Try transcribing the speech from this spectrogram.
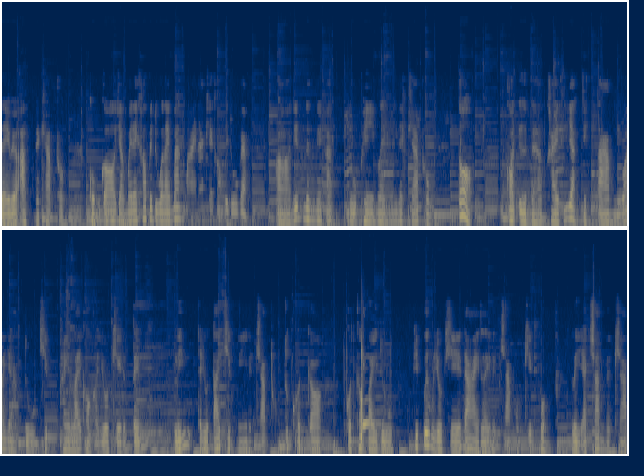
Level Up นะครับผม ผมก็ยังไม่ได้เข้าไปดูอะไรมากมายนะ แค่เข้าไปดูแบบอ่านิดนึงนะครับ ดูเพลงอะไรนี้นะครับผม ก็ก่อนอื่นนะครับ ใครที่อยากติดตามหรือว่าอยากดูคลิปไฮไลท์ของ RUK เต็มๆลิงก์จะอยู่ใต้คลิปนี้นะครับทุกทุกคนก็กดเข้าไปดู พี่ปื้ม RUK ได้เลยนะครับ ผมคลิปที่ผม reaction นนะครับ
